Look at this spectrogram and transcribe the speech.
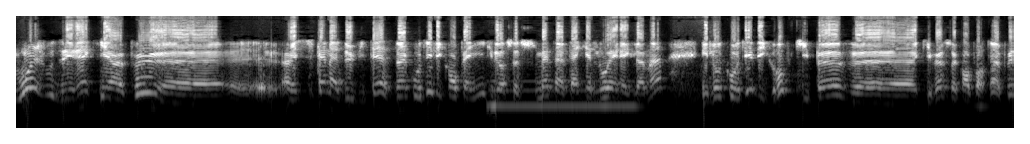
moi, je vous dirais qu'il y a un peu euh, un système à deux vitesses. D'un côté, des compagnies qui doivent se soumettre à un paquet de lois et règlements, et de l'autre côté, des groupes qui peuvent, euh, qui peuvent se comporter un peu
